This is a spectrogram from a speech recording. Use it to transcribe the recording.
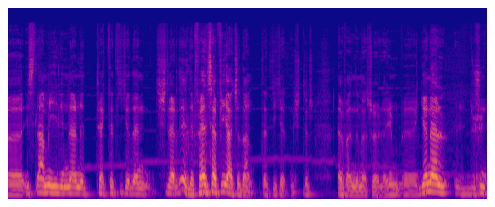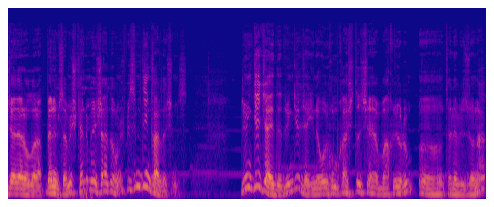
e, İslami ilimlerini tek tetkik eden kişiler değildir. Felsefi açıdan tetkik etmiştir. Efendime söyleyeyim. e, genel düşünceler olarak benimsemiş, kelime-i şehadet okumuş bizim din kardeşimiz. Dün geceydi, dün gece yine uykum kaçtı şeye bakıyorum e, televizyona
